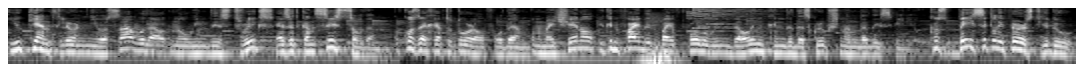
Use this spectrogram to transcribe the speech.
you can't learn Neosa without knowing these tricks, as it consists of them. Of course I have tutorial for them on my channel, you can find it by following the link in the description under this video. Cause basically first you do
